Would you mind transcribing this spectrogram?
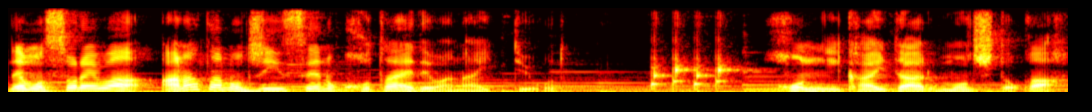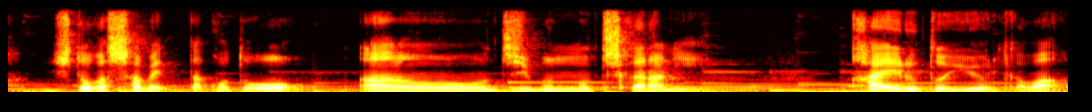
でもそれはあなたの人生の答えではないっていうこと。本に書いてある文字とか、人が喋ったことを、あのー、自分の力に変えるというよりかは、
